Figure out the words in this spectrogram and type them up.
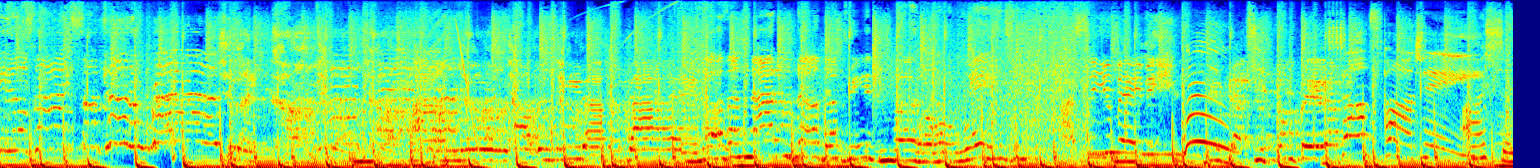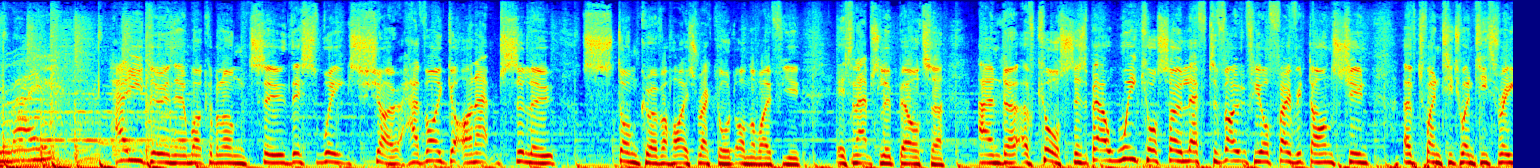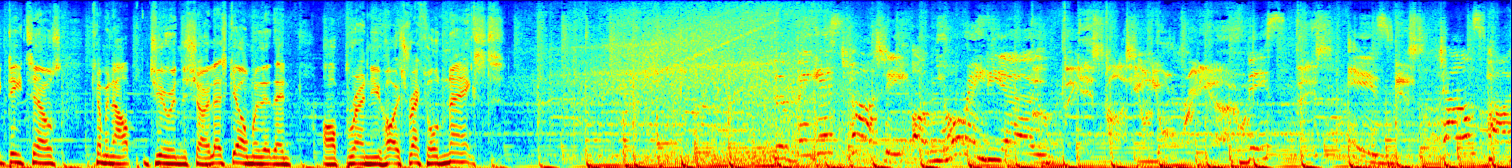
How you doing then? Welcome along to this week's show. Have I got an absolute stonker of a hottest record on the way for you? It's an absolute belter. And uh, of course, there's about a week or so left to vote for your favourite dance tune of 2023. Details coming up during the show. Let's get on with it then. Our brand new hottest record next. The biggest party on your radio.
